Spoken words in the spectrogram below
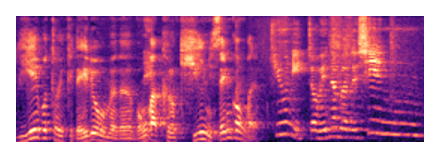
위에부터 이렇게 내려오면은 뭔가 네. 그런 기운이 센 건가요? 기운이 있죠. 왜냐면은 신줄이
